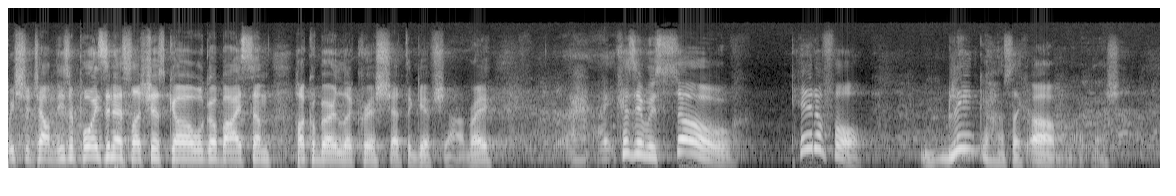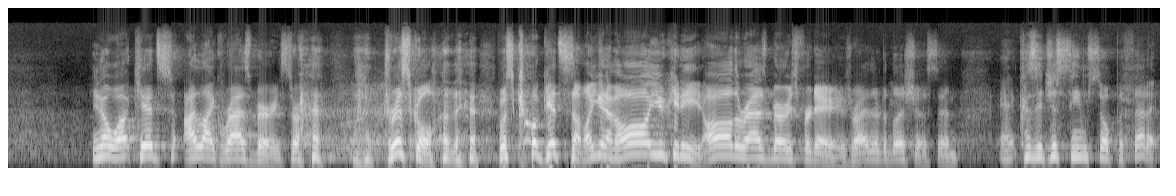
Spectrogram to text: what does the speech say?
we should tell them these are poisonous. Let's just go. We'll go buy some huckleberry licorice at the gift shop, right? Because it was so pitiful. Blink. I was like, oh my gosh. You know what, kids? I like raspberries. Driscoll, let's go get some. You can have all you can eat, all the raspberries for days, right? They're delicious. And because it just seems so pathetic.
